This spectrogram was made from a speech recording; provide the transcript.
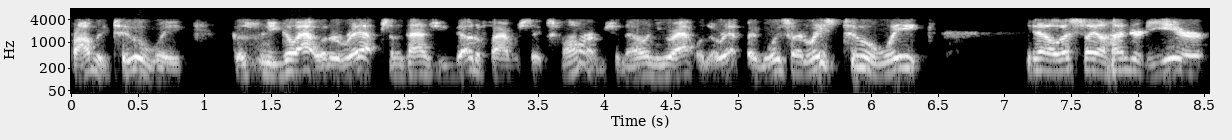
probably two a week. Because when you go out with a rep, sometimes you go to five or six farms, you know, and you're out with a rep every week. So at least two a week. You know, let's say a hundred a year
